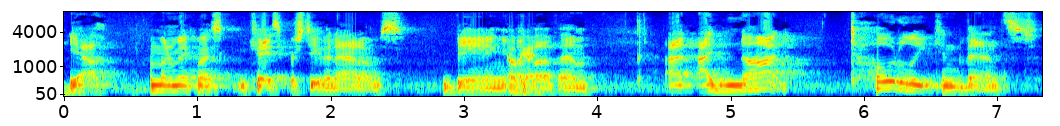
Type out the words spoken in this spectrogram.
yeah, I'm gonna make my case for Steven Adams being Okay. above him. I, I'm not totally convinced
